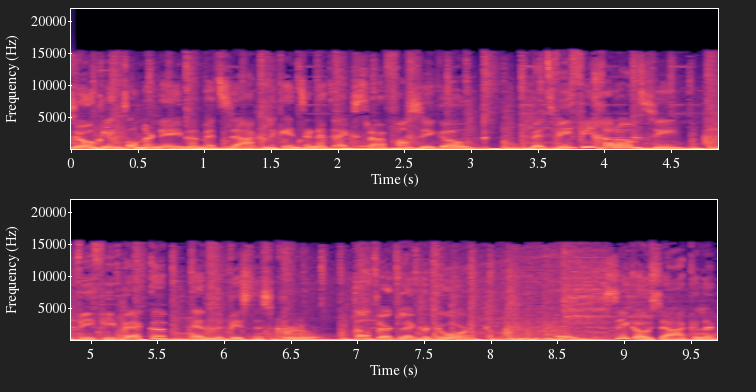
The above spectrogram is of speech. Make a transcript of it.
Zo klinkt ondernemen met zakelijk internet extra van Ziggo. Met wifi-garantie, wifi-backup en de business crew. Dat werkt lekker door. Ziggo Zakelijk.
